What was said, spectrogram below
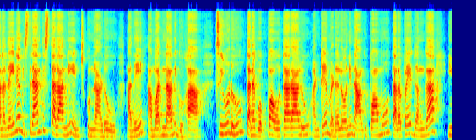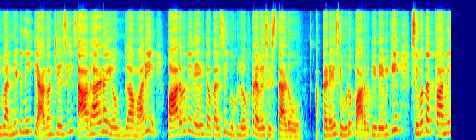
తనదైన విశ్రాంతి స్థలాన్ని ఎంచుకున్నాడు. అదే అమర్నాథ్ గుహ. శివుడు తన గొప్ప అవతారాలు అంటే మెడలోని నాగుపాము తలపై గంగ ఇవన్నిటినీ త్యాగం చేసి సాధారణ యోగిగా మారి పార్వతీదేవితో కలిసి గుహలోకి ప్రవేశిస్తాడు. అక్కడే శివుడు పార్వతీదేవికి శివతత్వాన్ని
